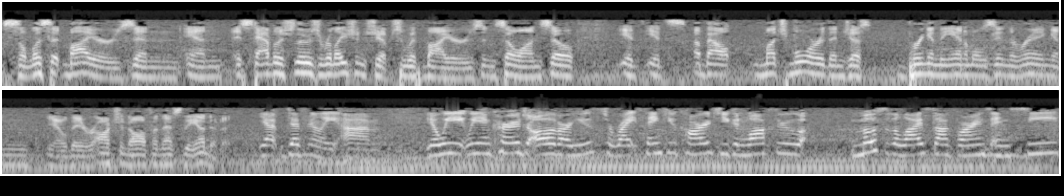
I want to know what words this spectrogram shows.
solicit buyers and and establish those relationships with buyers and so on. So it, it's about much more than just bringing the animals in the ring and you know they're auctioned off and that's the end of it. Yep, definitely. Um, you know, we, we encourage all of our youth to write thank you cards. You can walk through most of the livestock barns and see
